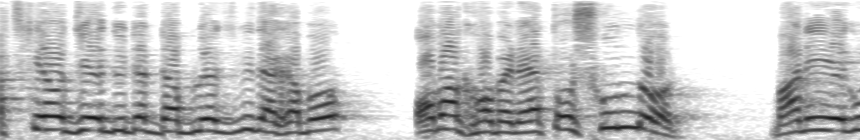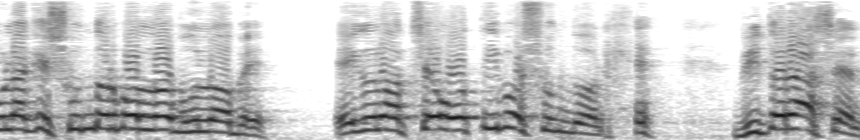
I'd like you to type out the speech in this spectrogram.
আজকেও যে দুইটা ডাব্লিউ এক্সবি দেখাবো অবাক হবেন এত সুন্দর। মানে এগুলাকে সুন্দর বললেও ভুল হবে। এগুলো হচ্ছে অতীব সুন্দর। ভিতরে আসেন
